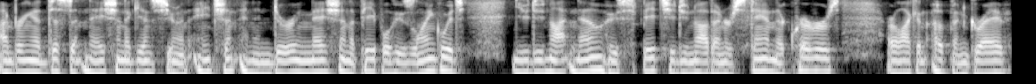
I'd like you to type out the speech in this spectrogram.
I bring a distant nation against you, an ancient and enduring nation, a people whose language you do not know, whose speech you do not understand. Their quivers are like an open grave.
